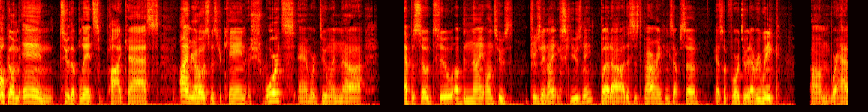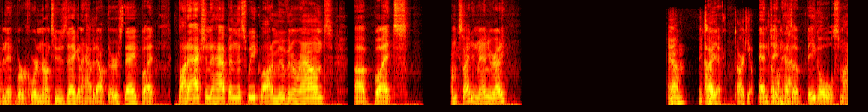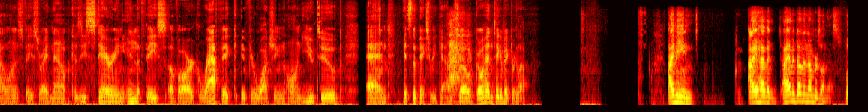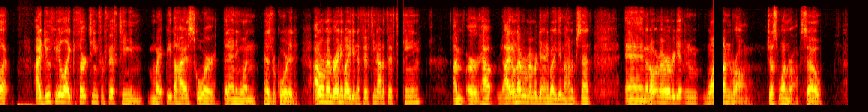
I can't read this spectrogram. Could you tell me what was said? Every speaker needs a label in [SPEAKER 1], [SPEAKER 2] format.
[SPEAKER 1] Welcome in to the Blitz podcast. I'm your host, Mr. Kane Schwartz, and we're doing uh, episode two of the night on Tuesday, Tuesday night. Excuse me, but uh, this is the Power Rankings episode. You guys look forward to it every week. Um, we're having it. We're recording on Tuesday. Gonna have it out Thursday, but a lot of action to happen this week. A lot of moving around. Uh, but I'm excited, man. You ready?
[SPEAKER 2] I am oh, excited
[SPEAKER 1] yeah.
[SPEAKER 2] to argue.
[SPEAKER 1] And
[SPEAKER 2] for a long
[SPEAKER 1] Jaden has a big old smile on his face right now because he's staring in the face of our graphic if you're watching on YouTube. And it's the picks recap. So go ahead and take a victory lap.
[SPEAKER 2] I mean, I haven't I haven't done the numbers on this, but I do feel like 13 for 15 might be the highest score that anyone has recorded. I don't remember anybody getting a 15 out of 15. I'm or how I don't ever remember getting anybody getting 100%, and I don't remember ever getting one wrong, just one wrong. So,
